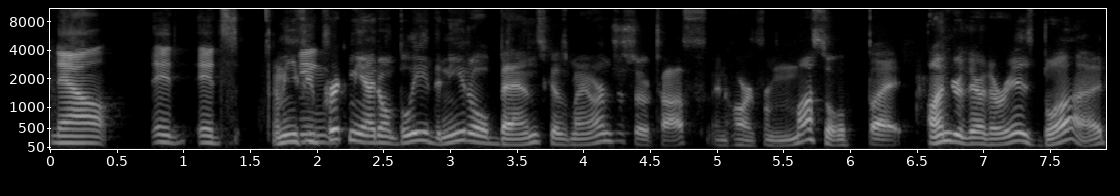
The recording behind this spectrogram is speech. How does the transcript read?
now it it's i mean if you prick me i don't bleed. The needle bends because my arms are so tough and hard from the muscle but under there there is blood.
